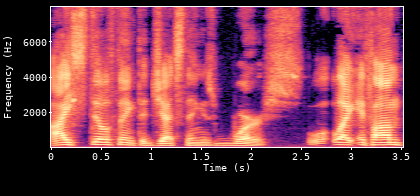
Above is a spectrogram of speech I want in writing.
I still think the Jets thing is worse. Like if I'm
